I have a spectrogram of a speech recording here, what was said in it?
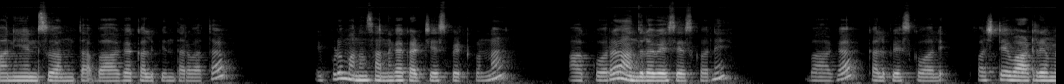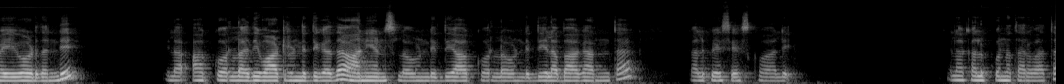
ఆనియన్స్ అంతా బాగా కలిపిన తర్వాత ఇప్పుడు మనం సన్నగా కట్ చేసి పెట్టుకున్న ఆకుకూర అందులో వేసేసుకొని బాగా కలిపేసుకోవాలి. ఫస్టే వాటర్ ఏం వేయకూడదండి. ఇలా ఆకుకూరలో అది వాటర్ ఉండిద్ది కదా ఆనియన్స్లో ఉండిద్ది ఆకుకూరలో ఉండిద్ది ఇలా బాగా అంతా కలిపేసేసుకోవాలి. ఇలా కలుపుకున్న తర్వాత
